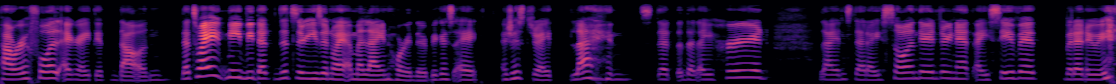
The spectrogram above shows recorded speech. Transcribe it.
powerful, I write it down. That's why maybe that that's the reason why I'm a line hoarder because I I just write lines that that I heard, lines that I saw on the internet. I save it. But anyway,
